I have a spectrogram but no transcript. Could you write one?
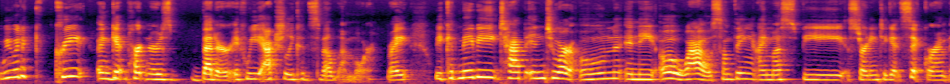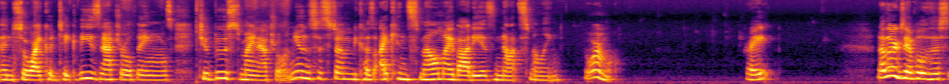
we would create and get partners better if we actually could smell them more, right? We could maybe tap into our own innate, oh wow, something I must be starting to get sick, or I'm, and so I could take these natural things to boost my natural immune system because I can smell my body as not smelling normal, right? Another example of this,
